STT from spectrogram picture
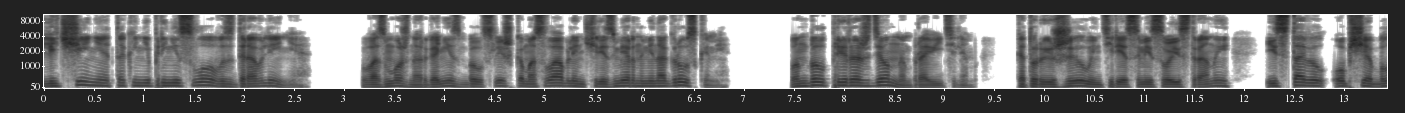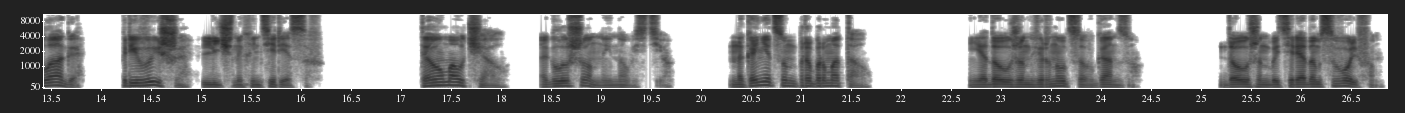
лечение так и не принесло выздоровления. Возможно, организм был слишком ослаблен чрезмерными нагрузками. Он был прирожденным правителем, который жил интересами своей страны и ставил общее благо превыше личных интересов. Тео молчал, оглушенный новостью. Наконец он пробормотал. «Я должен вернуться в Ганзу. Должен быть рядом с Вольфом».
